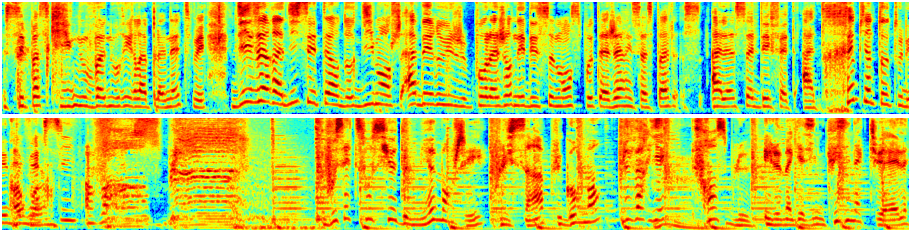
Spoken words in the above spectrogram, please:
C'est pas ce qui nous va nourrir la planète, mais 10h à 17h, donc dimanche à Béruges pour la journée des semences potagères et ça se passe à la salle des fêtes. À très bientôt tous les deux. Au. Merci. Au revoir. Vous êtes soucieux de mieux manger, plus sain, plus gourmand, plus varié France Bleu et le magazine Cuisine Actuelle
